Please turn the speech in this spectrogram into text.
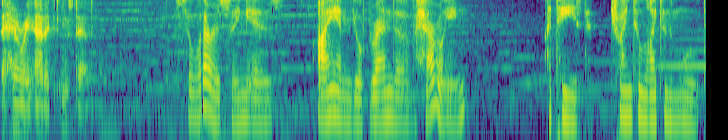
a heroin addict instead. So, what are you saying is, I am your brand of heroin? I teased, trying to lighten the mood.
